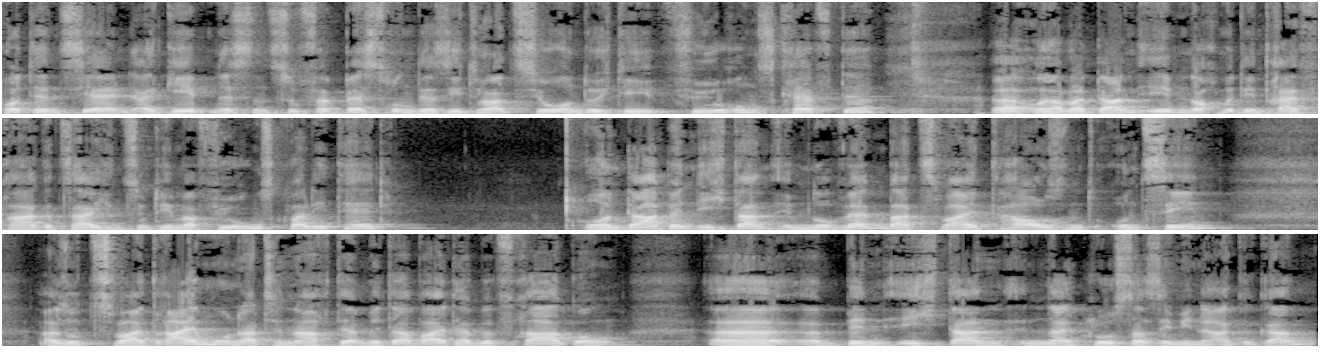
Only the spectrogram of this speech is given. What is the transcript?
potenziellen Ergebnissen zur Verbesserung der Situation durch die Führungskräfte, aber dann eben noch mit den drei Fragezeichen zum Thema Führungsqualität. Und da bin ich dann im November 2010, also zwei, drei Monate nach der Mitarbeiterbefragung, äh, bin ich dann in ein Klosterseminar gegangen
